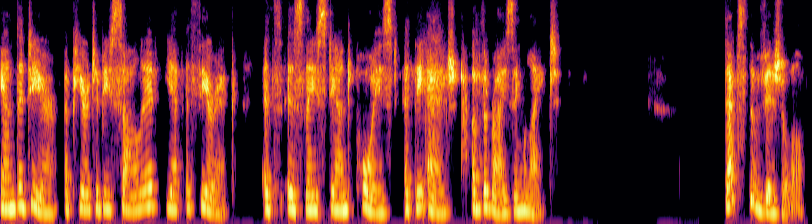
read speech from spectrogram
and the deer appear to be solid yet etheric as, as they stand poised at the edge of the rising light. That's the visual.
